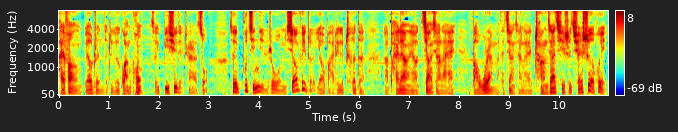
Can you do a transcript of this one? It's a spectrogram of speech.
排放标准的这个管控，所以必须得这样做。所以不仅仅是我们消费者要把这个车的啊排量要降下来，把污染把它降下来，厂家其实全社会，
